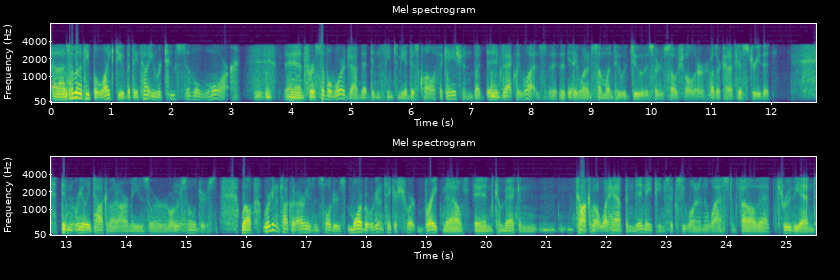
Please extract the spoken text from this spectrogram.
uh, some of the people liked you, but they thought you were too Civil War. Mm-hmm. And for a Civil War job, that didn't seem to me a disqualification, but it mm-hmm. exactly was. That yeah. They wanted someone who would do a sort of social or other kind of history that didn't really talk about armies or, or soldiers. Well, we're going to talk about armies and soldiers more, but we're going to take a short break now and come back and talk about what happened in 1861 in the West and follow that through the end.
